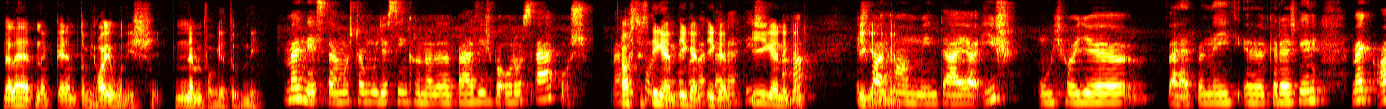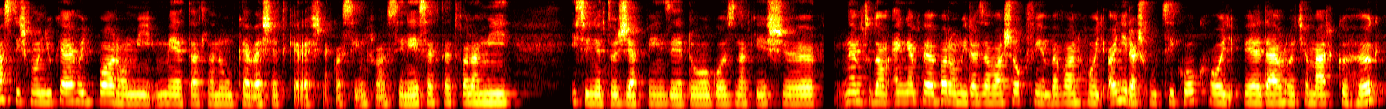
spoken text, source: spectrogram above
de lehetnek, nem tudom, hajón is. Nem fogja tudni. Megnéztem most amúgy a szinkronadatbázisba orosz Ákos? Mert azt hisz, igen, igen, igen, igen, igen. És igen, van igen. hangmintája is, úgyhogy lehet benne így keresgélni. Meg azt is mondjuk el, hogy baromi méltatlanul keveset keresnek a szinkron színészek, tehát valami iszonyatos zseppénzért dolgoznak, és nem tudom, engem például baromira zavar sok filmben van, hogy annyira smucikok, hogy például, hogyha már köhög,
